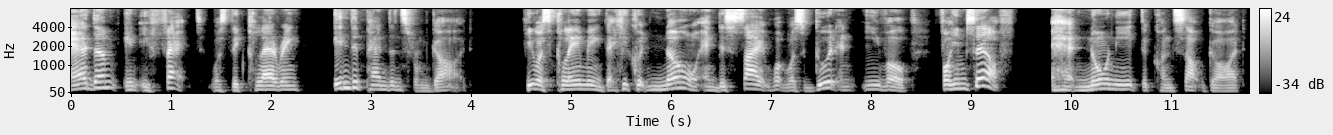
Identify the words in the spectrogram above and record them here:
Adam, in effect, was declaring independence from God. He was claiming that he could know and decide what was good and evil for himself and had no need to consult God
